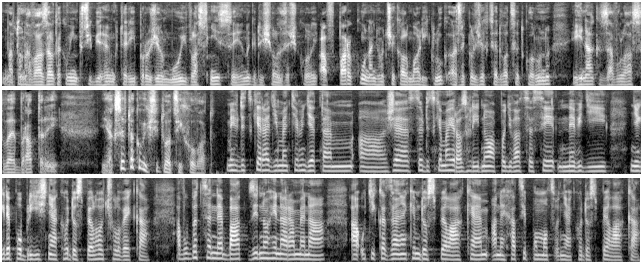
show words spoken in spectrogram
na to navázal takovým příběhem, který prožil můj vlastní syn, když šel ze školy a v parku na něho čekal malý kluk a řekl, že chce 20 korun, jinak zavolá své bratry. Jak se v takových situacích chovat? My vždycky radíme těm dětem, eh, že se vždycky mají rozhlídnout a podívat se, jestli nevidí někde poblíž nějakého dospělého člověka. A vůbec se nebát z nohy na ramena a utíkat za nějakým dospělákem a nechat si pomoct od nějakého dospěláka.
